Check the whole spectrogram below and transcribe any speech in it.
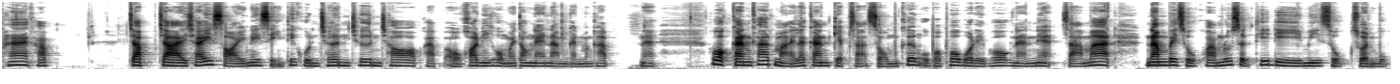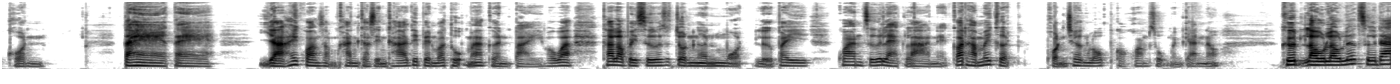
55 ครับ จับจ่ายใช้สอยในสิ่งที่คุณเชิญชื่นชอบครับโอ้ข้อนี้คงไม่ต้องแนะนำกันมั้งครับนะ บอกการคาดหมายและการเก็บสะสมเครื่องอุปโภคบริโภคนั้นเนี่ยสามารถนำไปสู่ความรู้สึกที่ดีมีสุขส่วนบุคคล แต่แต่อย่าให้ความสำคัญกับสินค้าที่เป็นวัตถุมากเกินไป เพราะว่าถ้าเราไปซื้อจนเงินหมด หรือไปคว้านซื้อแหลกลานเนี่ยก็ทำให้เกิดผลเชิงลบกับความสุขเหมือนกันเนาะคือเราเราเลือกซื้อได้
